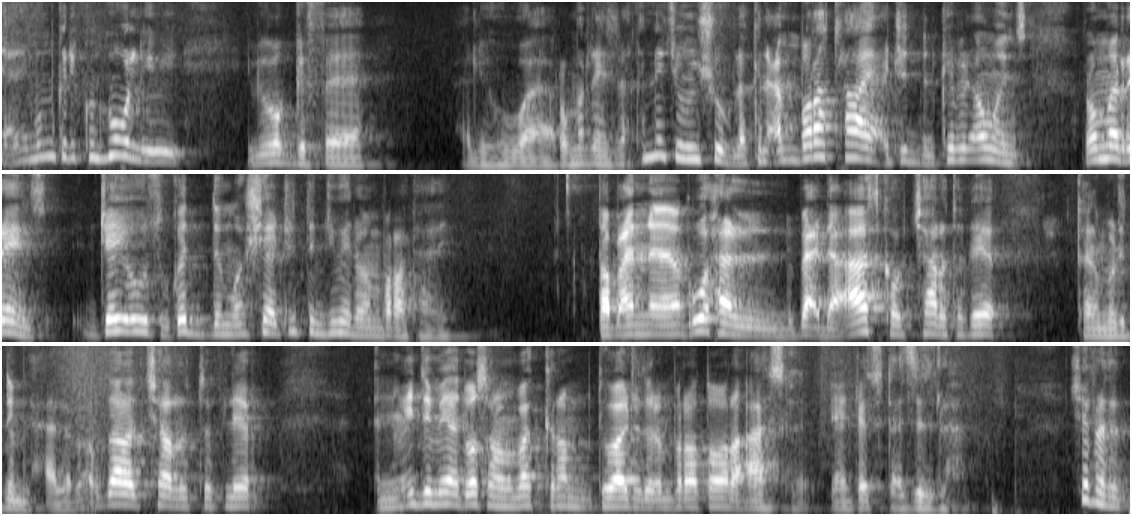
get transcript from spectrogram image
يعني ممكن يكون هو اللي بيوقف آه، اللي هو رومان رينز. لكن نجي ونشوف. لكن مباراة رائعة جدا. كيفن أوينز رومان رينز جاي أوسو قدموا أشياء جدا جميلة بالمباراة هذه. طبعا آه، نروح اللي بعدها أسكا وتشارلوت فلير كانوا موجودين بالحلبة. وقالت شارلوت فلير إن عيد الميلاد وصل مبكرا بتواجد الإمبراطورة أسكا. يعني جالسة تعزز لها. شفنا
